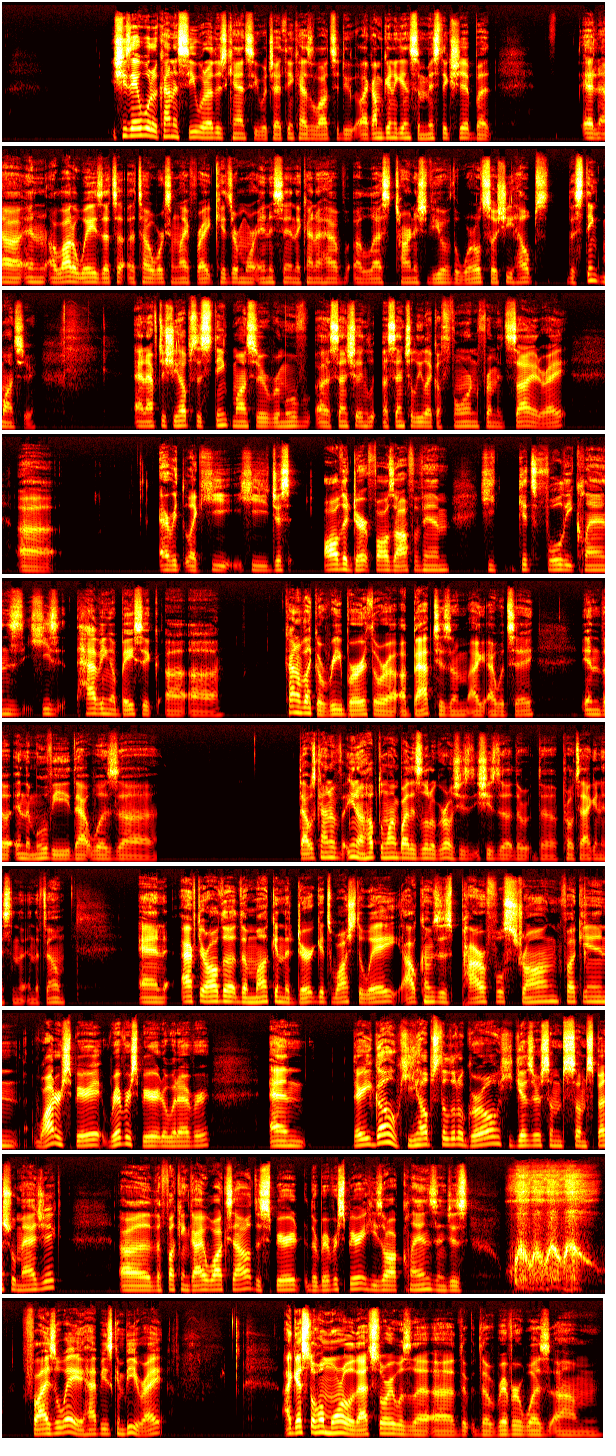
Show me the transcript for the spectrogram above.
she's able to kind of see what others can't see, which I think has a lot to do. Like I'm gonna get in some mystic shit, but and uh, in a lot of ways, that's a, that's how it works in life, right? Kids are more innocent, and they kind of have a less tarnished view of the world. So she helps the stink monster, and after she helps the stink monster remove uh, essentially essentially like a thorn from its side, right? Uh, every like he he just all the dirt falls off of him. He gets fully cleansed. He's having a basic, uh, uh, kind of like a rebirth or a, a baptism, I, I would say, in the in the movie that was uh, that was kind of you know helped along by this little girl. She's she's the the, the protagonist in the in the film. And after all the the muck and the dirt gets washed away, out comes this powerful, strong fucking water spirit, river spirit or whatever. And there you go. He helps the little girl. He gives her some some special magic. Uh, the fucking guy walks out. The spirit, the river spirit, he's all cleansed and just flies away, happy as can be. Right. I guess the whole moral of that story was the uh, the the river was um,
